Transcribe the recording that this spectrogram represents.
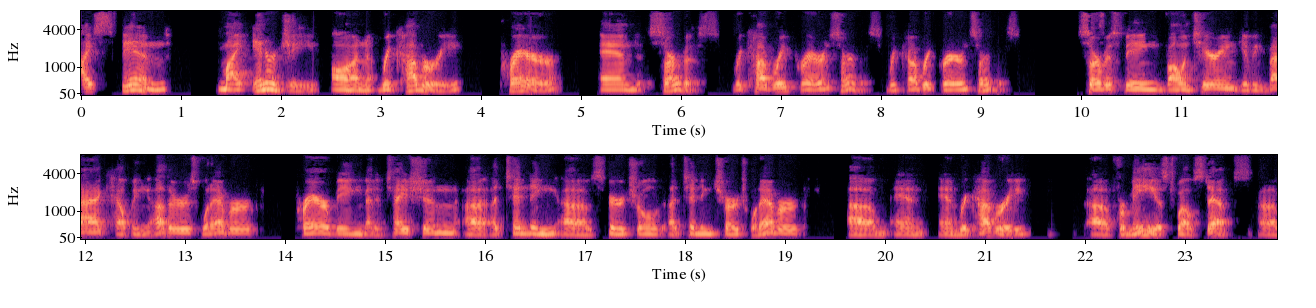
I spend my energy on recovery prayer and service, recovery, prayer, and service, recovery, prayer, and service. Service being volunteering, giving back, helping others, whatever. Prayer being meditation, uh, attending uh, spiritual, attending church, whatever. Um, and and recovery uh, for me is 12 steps. Uh,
